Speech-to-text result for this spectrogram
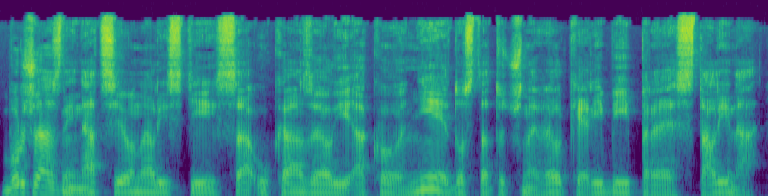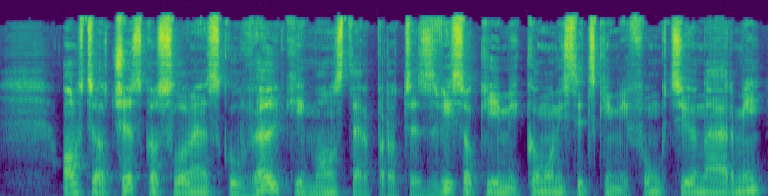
Buržázni nacionalisti sa ukázali ako nie dostatočné veľké ryby pre Stalina. On chcel Československu veľký monster proces s vysokými komunistickými funkcionármi,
